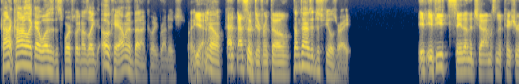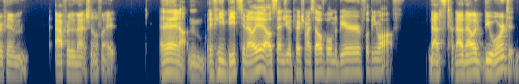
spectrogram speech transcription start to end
Kind of, kind of like I was at the sports book, and I was like, okay, I'm gonna bet on Cody Brundage. Like, Yeah. you know, That, that's so different though. sometimes it just feels right. If if you say that in the chat, I'm gonna send a picture of him after the Matt Schnell fight. And then um, if he beats Tim Elliott, I'll send you a picture of myself holding a beer, flipping you off. That's that that would be warranted.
